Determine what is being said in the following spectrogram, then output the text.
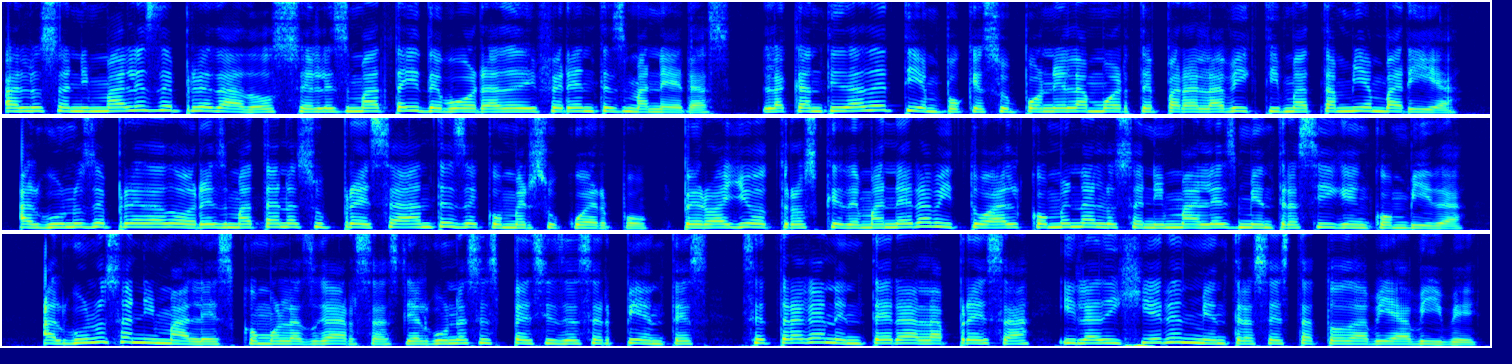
A los animales depredados se les mata y devora de diferentes maneras. La cantidad de tiempo que supone la muerte para la víctima también varía. Algunos depredadores matan a su presa antes de comer su cuerpo, pero hay otros que de manera habitual comen a los animales mientras siguen con vida. Algunos animales, como las garzas y algunas especies de serpientes, se tragan entera a la presa y la digieren mientras ésta todavía vive.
